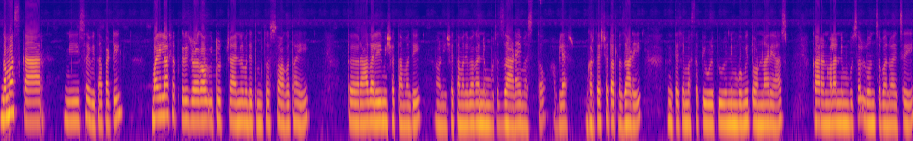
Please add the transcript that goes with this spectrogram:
नमस्कार मी सविता पाटील. महिला शेतकरी जळगाव यूट्यूब चॅनलमध्ये तुमचं स्वागत आहे. तर आज आले मी शेतामध्ये आणि शेतामध्ये बघा निंबूचं झाड आहे मस्त. आपल्या घरच्या शेतातलं झाड आहे आणि त्याचे मस्त पिवळे पिवळे निंबू मी तोडणार आहे आज. कारण मला निंबूचं लोणचं बनवायचं आहे.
